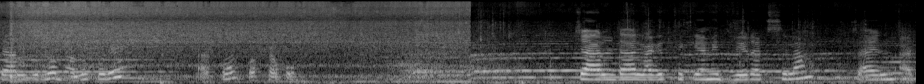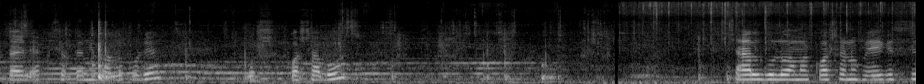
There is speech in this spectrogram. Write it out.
চালগুলো ভালো করে তারপর কষাবো। চাল, ডাল আগের থেকে আমি ধুয়ে রাখছিলাম। চাল আর ডাল একসাথে আমি ভালো করে কষাবো। চালগুলো আমার কষানো হয়ে গেছে।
